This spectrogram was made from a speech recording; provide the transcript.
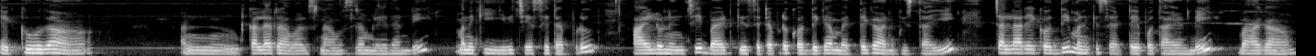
ఎక్కువగా కలర్ రావాల్సిన అవసరం లేదండి. మనకి ఇవి చేసేటప్పుడు ఆయిల్లో నుంచి బయట తీసేటప్పుడు కొద్దిగా మెత్తగా అనిపిస్తాయి. చల్లారే కొద్దీ మనకి సెట్ అయిపోతాయండి. బాగా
